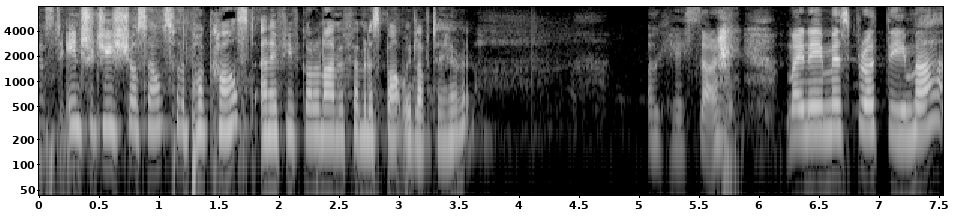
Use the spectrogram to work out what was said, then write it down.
Just introduce yourselves for the podcast, and if you've got an I'm a Feminist part, we'd love to hear it. Okay, sorry. My name is Protima.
